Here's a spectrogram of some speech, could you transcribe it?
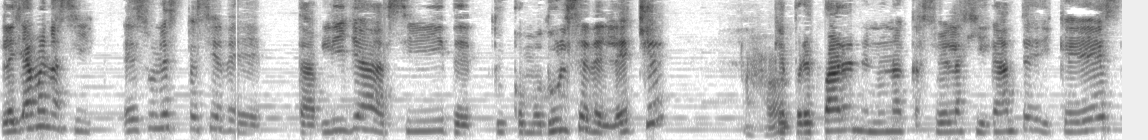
Le llaman así, es una especie de tablilla así de como dulce de leche, que preparan en una cazuela gigante y que es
